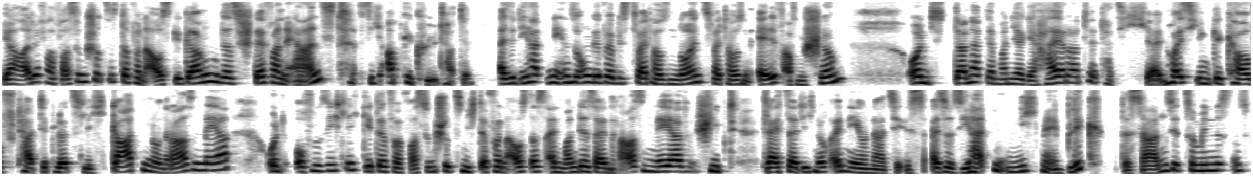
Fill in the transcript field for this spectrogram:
Ja, der Verfassungsschutz ist davon ausgegangen, dass Stefan Ernst sich abgekühlt hatte. Also die hatten ihn so ungefähr bis 2009, 2011 auf dem Schirm. Und dann hat der Mann ja geheiratet, hat sich ein Häuschen gekauft, hatte plötzlich Garten und Rasenmäher. Und offensichtlich geht der Verfassungsschutz nicht davon aus, dass ein Mann, der sein Rasenmäher schiebt, gleichzeitig noch ein Neonazi ist. Also sie hatten ihn nicht mehr im Blick. Das sagen sie zumindest.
